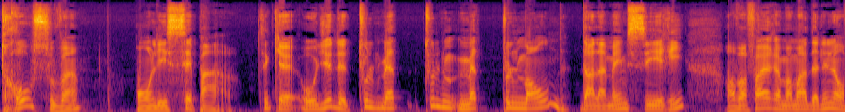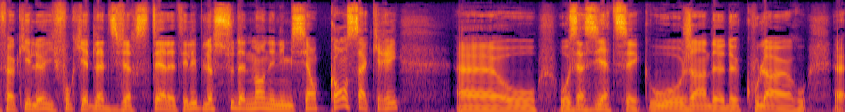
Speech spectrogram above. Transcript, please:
trop souvent, on les sépare? Sais, qu'au lieu de tout le mettre, tout le mettre tout le monde dans la même série. On va faire à un moment donné, on fait OK, là, il faut qu'il y ait de la diversité à la télé. Puis là, soudainement, on a une émission consacrée euh, aux, asiatiques ou aux gens de, de couleur, ou, euh,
